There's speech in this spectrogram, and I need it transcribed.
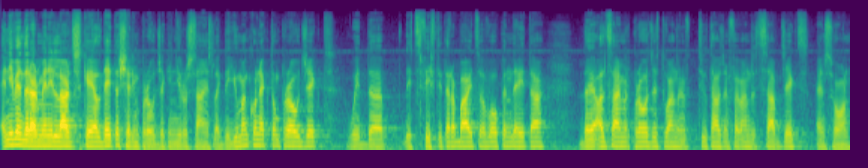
And even there are many large-scale data sharing projects in neuroscience, like the Human Connectome project with uh, its 50 terabytes of open data, the Alzheimer project, 2,500 subjects, and so on.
